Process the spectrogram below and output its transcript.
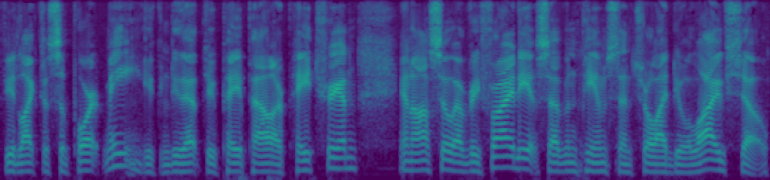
If you'd like to support me, you can do that through PayPal or Patreon. And also every Friday at 7 p.m. Central, I do a live show.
